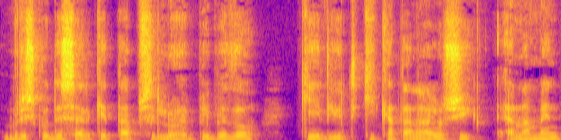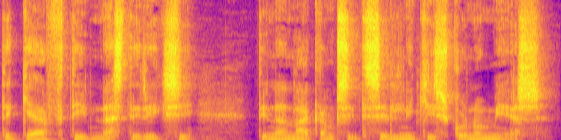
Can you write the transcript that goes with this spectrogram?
βρίσκονται σε αρκετά ψηλό επίπεδο και η ιδιωτική κατανάλωση αναμένεται και αυτή να στηρίξει την ανάκαμψη της ελληνικής οικονομίας.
